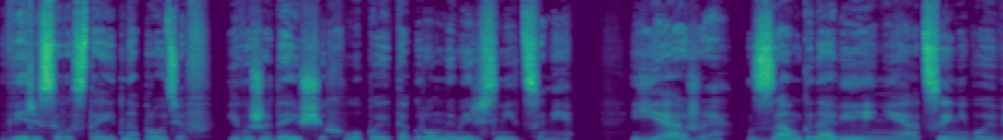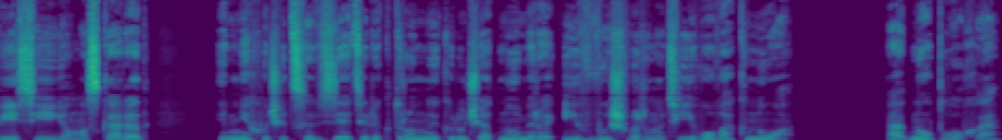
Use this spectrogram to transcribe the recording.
Вересова стоит напротив и выжидающе хлопает огромными ресницами. Я же за мгновение оцениваю весь ее маскарад — и мне хочется взять электронный ключ от номера и вышвырнуть его в окно. Одно плохо.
